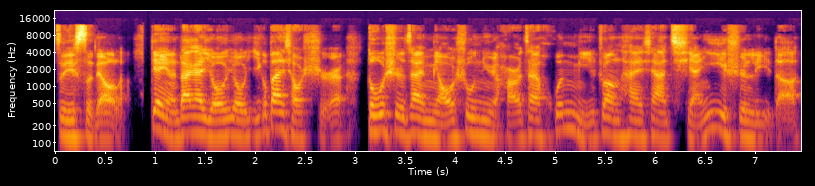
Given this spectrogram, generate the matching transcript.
自己死掉了。电影大概有有一个半小时，都是在描述女孩在昏迷状态下潜意识里的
